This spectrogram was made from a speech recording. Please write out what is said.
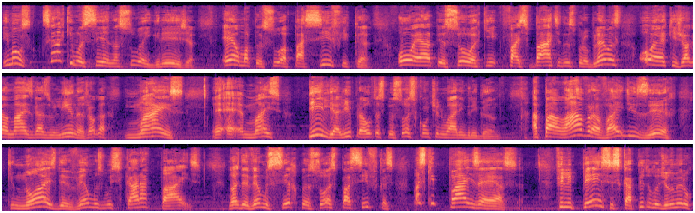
Irmãos, será que você na sua igreja é uma pessoa pacífica? Ou é a pessoa que faz parte dos problemas? Ou é que joga mais gasolina, joga mais, é, é, mais pilha ali para outras pessoas continuarem brigando? A palavra vai dizer que nós devemos buscar a paz. Nós devemos ser pessoas pacíficas. Mas que paz é essa? Filipenses, capítulo de número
